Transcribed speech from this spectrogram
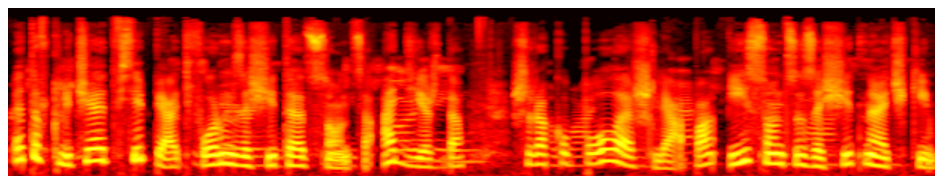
Это включает все пять форм защиты от солнца. Одежда, широкополая шляпа, шляпа и солнцезащитные очки,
